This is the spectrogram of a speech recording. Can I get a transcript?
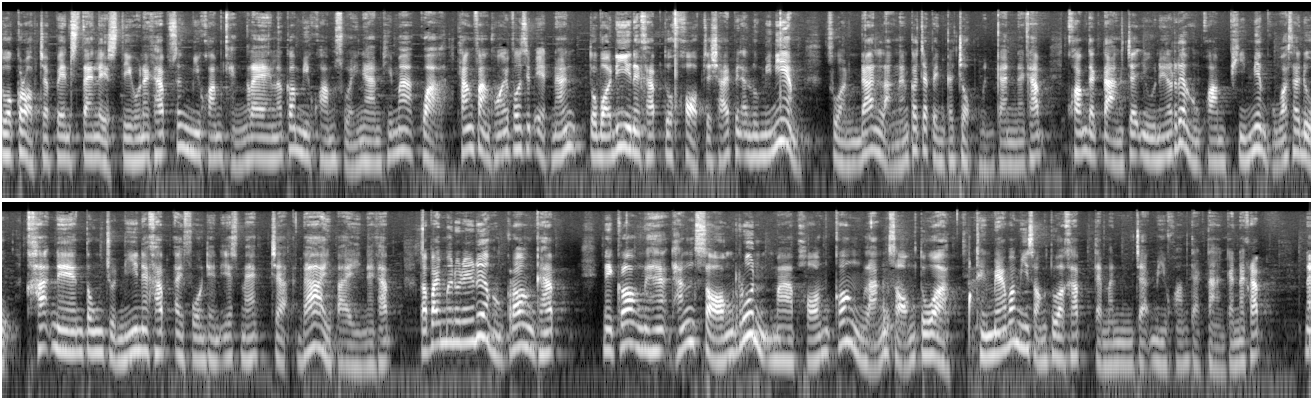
ตัวกรอบจะเป็น stainless steel นะครับ ซึ่งมีความแข็งแรงแล้วก็มีความสวยงามที่มากกว่า ทางฝั่งของ iPhone 11 นั้นตัว body นะครับ ตัวขอบจะใช้เป็นอลูมิเนียม ส่วนด้านหลังนั้นก็จะเป็นกระจกเหมือนกันนะครับ ความแตกต่างจะอยู่ในเรื่องของความพรีเมียมของวัสดุคะแนนตรงจุดนี้นะครับ iPhone 10s Max จะได้ไปนะครับ ต่อไปมาดูในเรื่องของกล้องครับ ในกล้องนะฮะทั้ง 2 รุ่นมาพร้อมกล้องหลัง 2 ตัว ถึงแม้ว่ามี 2 ตัวครับ แต่มันจะมีความแตกต่างกันนะครับ ใน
